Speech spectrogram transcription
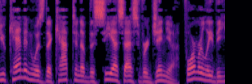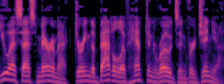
Buchanan was the captain of the CSS Virginia formerly the USS Merrimac during the Battle of Hampton Roads in Virginia.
